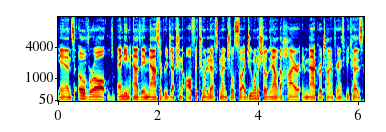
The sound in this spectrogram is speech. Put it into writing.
And overall, ending as a massive rejection off the 200 exponential. So I do want to show now the higher and macro timeframes because,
